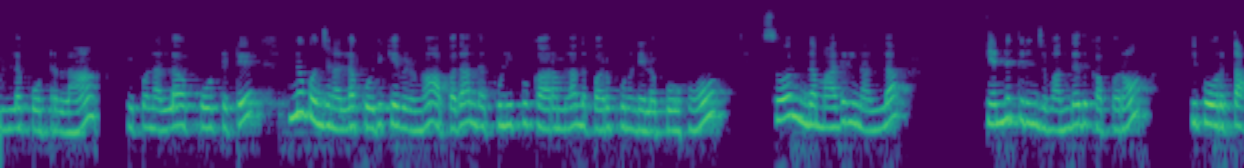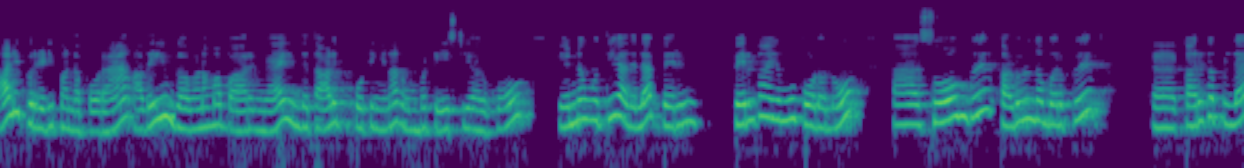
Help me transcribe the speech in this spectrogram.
உள்ளே போட்டுடலாம் இப்போ நல்லா போட்டுட்டு இன்னும் கொஞ்சம் நல்லா கொதிக்க விடணும். அப்போ தான் அந்த புளிப்பு காரம்லாம் அந்த பருப்பு உருண்டையில் போகும். ஸோ இந்த மாதிரி நல்லா எண்ணெய் திரிஞ்சு வந்ததுக்கப்புறம் இப்போ ஒரு தாளிப்பு ரெடி பண்ண போகிறேன் அதையும் கவனமாக பாருங்கள் இந்த தாளிப்பு போட்டிங்கன்னா ரொம்ப டேஸ்டியாக இருக்கும். எண்ணெய் ஊற்றி அதில் பெருங் பெருங்காயமும் போடணும். சோம்பு கடுந்தம்பருப்பு கருகப்பில்லை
